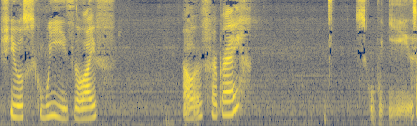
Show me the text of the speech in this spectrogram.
She will squeeze the life out of her prey. Squeeze.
